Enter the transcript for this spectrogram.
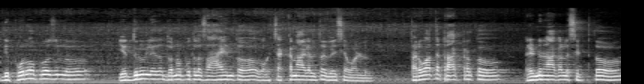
ఇది పూర్వపు రోజుల్లో ఎద్దులు లేదా దున్నపుతుల సహాయంతో ఒక చెక్క నాగలితో వేసేవాళ్ళు. తర్వాత ట్రాక్టర్తో రెండు నాగళ్ళ సెట్తో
